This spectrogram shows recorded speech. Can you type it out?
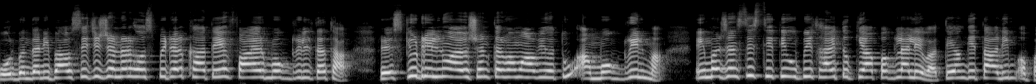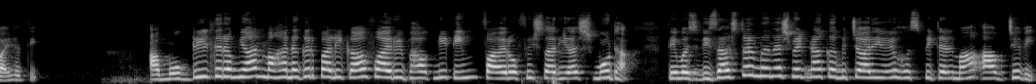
પોરબંદરની ભાવસીજી જનરલ હોસ્પિટલ ખાતે ફાયર મોક ડ્રીલ તથા રેસ્ક્યુ ડ્રીલનું આયોજન કરવામાં આવ્યું હતું. આ મોક ડ્રીલમાં ઇમરજન્સી સ્થિતિ ઊભી થાય તો ક્યાં પગલાં લેવા તે અંગે તાલીમ અપાઈ હતી. આ મોક ડ્રીલ દરમિયાન મહાનગરપાલિકા, ફાયર વિભાગની ટીમ, ફાયર ઓફિસર યશ મોઢા તેમજ ડિઝાસ્ટર મેનેજમેન્ટના કર્મચારીઓએ હોસ્પિટલમાં આગ જેવી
